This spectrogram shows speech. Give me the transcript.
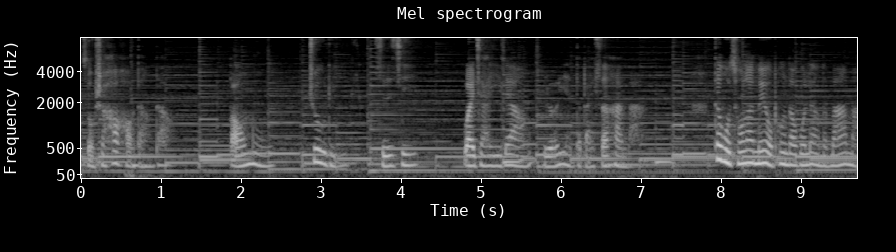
总是浩浩荡荡，保姆、助理、司机，外加一辆惹眼的白色悍马。但我从来没有碰到过亮的妈妈。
